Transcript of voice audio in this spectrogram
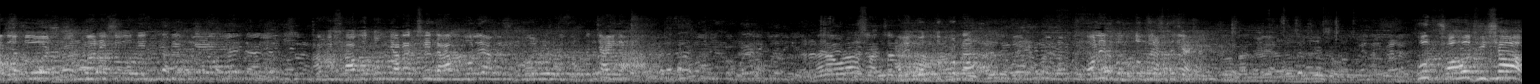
আগত সম্মানিত অতিথিদেরকে আমি স্বাগতম জানাচ্ছি। নাম বলে আমি সময় নষ্ট করতে চাই না। আমি বক্তব্যটা কলেজ বক্তব্যে আসতে চাই। খুব সহজ হিসাব।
